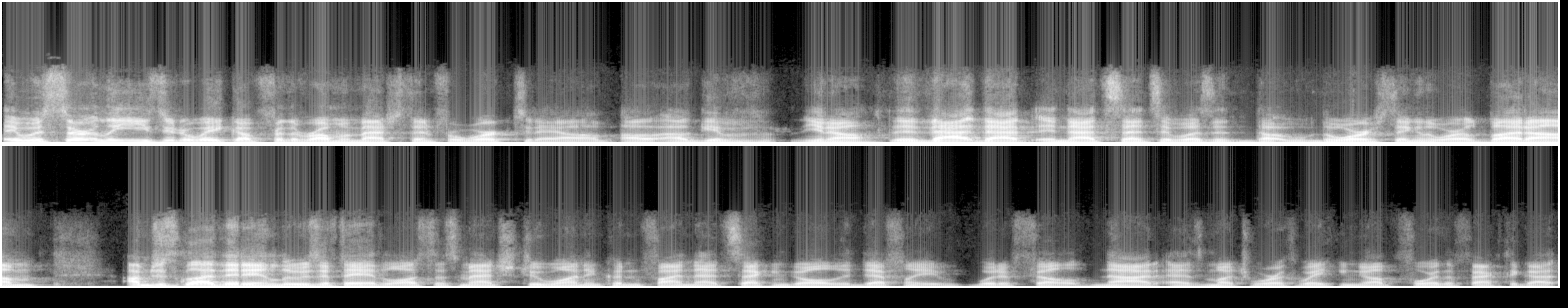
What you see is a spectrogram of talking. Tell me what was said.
it was certainly easier to wake up for the Roma match than for work today. I'll, I'll, I'll give you know that that in that sense it wasn't the, the worst thing in the world, but um, I'm just glad they didn't lose. If they had lost this match two one and couldn't find that second goal, it definitely would have felt not as much worth waking up for. The fact that got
